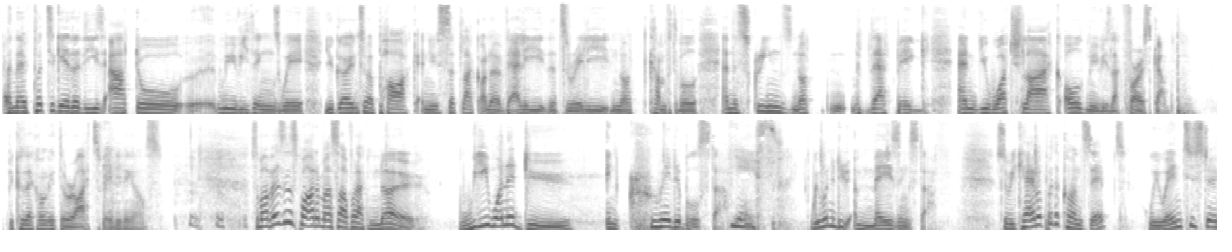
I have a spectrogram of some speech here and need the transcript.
And they've put together these outdoor uh, movie things where you go into a park and you sit like on a valley that's really not comfortable and the screen's not that big and you watch like old movies like Forrest Gump because they can't get the rights for anything else. so my business partner and myself were like, no, we want to do incredible stuff. yes. We want to do amazing stuff. So we came up with a concept. We went to Stir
